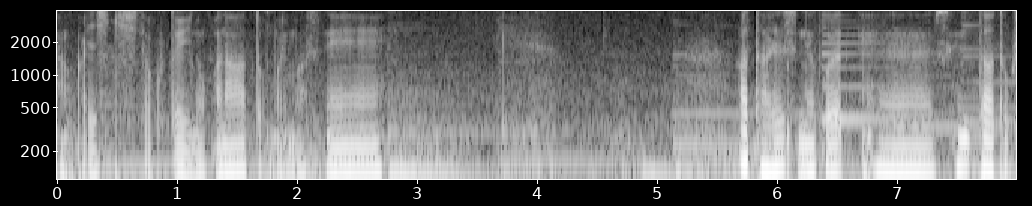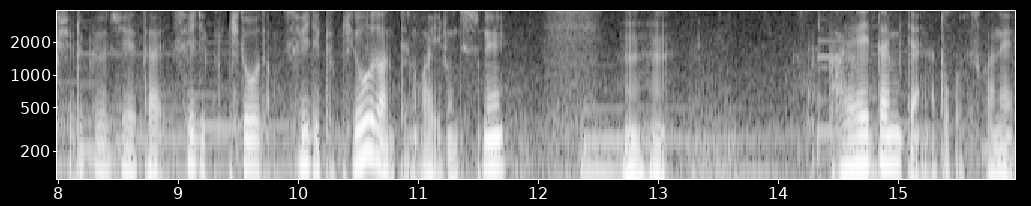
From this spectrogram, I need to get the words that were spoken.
なんか意識しておくといいのかなと思いますね。あとあれですねこれ、えー、センター特殊陸上自衛隊水陸機動団水陸機動団っていうのがいるんですね。うんうん。海兵隊みたいなとこですかね。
